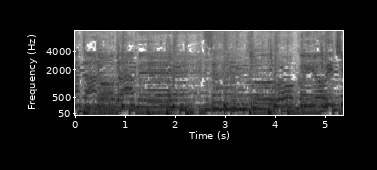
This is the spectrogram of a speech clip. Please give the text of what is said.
なたのため。遠くより近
